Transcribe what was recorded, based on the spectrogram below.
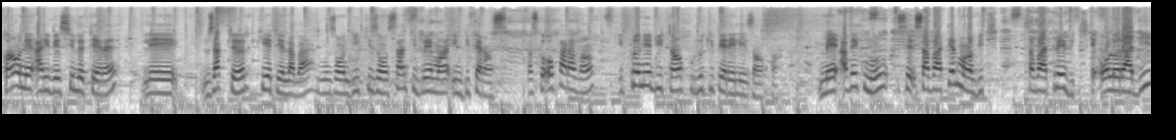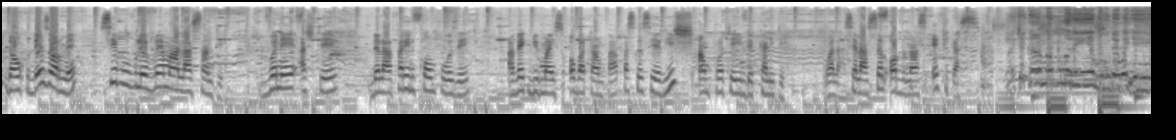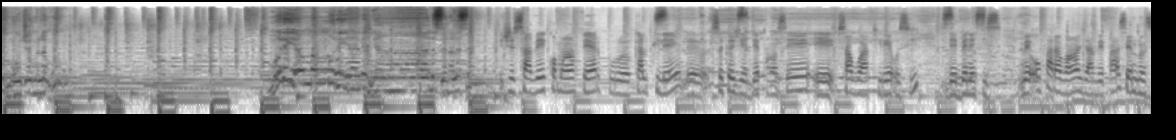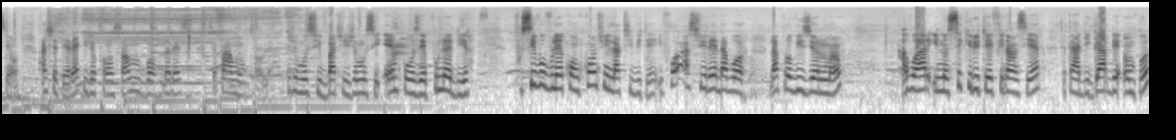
Quand on est arrivé sur le terrain, les acteurs qui étaient là-bas nous ont dit qu'ils ont senti vraiment une différence. Parce qu'auparavant, ils prenaient du temps pour récupérer les enfants. Mais avec nous, ça va tellement vite, ça va très vite. On leur a dit, donc désormais, si vous voulez vraiment la santé, venez acheter de la farine composée avec du maïs Obatampa parce que c'est riche en protéines de qualité. Voilà, c'est la seule ordonnance efficace. Je savais comment faire pour calculer le- ce que j'ai dépensé et savoir tirer aussi des bénéfices. Mais auparavant, je n'avais pas ces notions. Acheter, rek, je consomme, bon, le reste, ce n'est pas mon problème. Je me suis battue, je me suis imposée pour leur dire, si vous voulez qu'on continue l'activité, il faut assurer d'abord l'approvisionnement, avoir une sécurité financière, c'est-à-dire garder un peu.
